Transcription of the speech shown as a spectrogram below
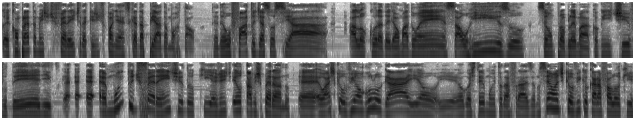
é completamente diferente da que a gente conhece, que é da piada mortal. Entendeu? O fato de associar a loucura dele a uma doença, ao riso, ser um problema cognitivo dele, é, é- é muito diferente do que a gente eu tava esperando. É, eu acho que eu vi em algum lugar e eu, e eu gostei muito da frase. Eu não sei onde que eu vi que o cara falou que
